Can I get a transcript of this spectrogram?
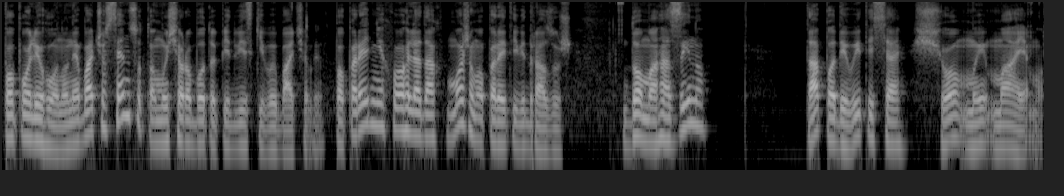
по полігону не бачу сенсу, тому що роботу підвіски ви бачили в попередніх оглядах. Можемо перейти відразу ж до магазину та подивитися, що ми маємо.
